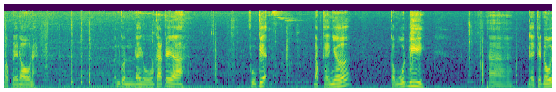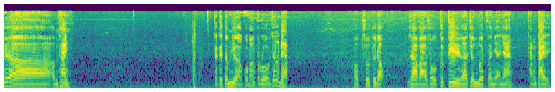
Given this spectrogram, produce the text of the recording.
hộp để đồ này. Vẫn còn đầy đủ các cái uh, phụ kiện đọc thẻ nhớ cổng USB à, để kết nối uh, âm thanh. Các cái tấm nhựa của bảng tốc lô rất là đẹp. Hộp số tự động ra vào số cực kỳ là trơn mượt và nhẹ nhàng thắng tay.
